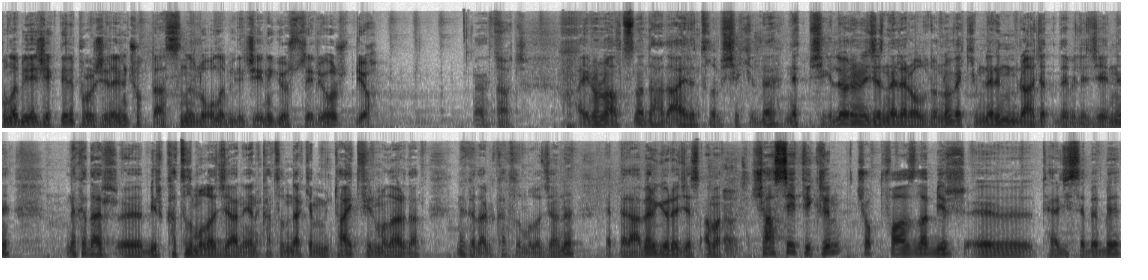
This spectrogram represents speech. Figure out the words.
bulabilecekleri projelerin çok daha sınırlı olabileceğini gösteriyor diyor. Evet. Evet. Ayın 16'sında daha da ayrıntılı bir şekilde, net bir şekilde öğreneceğiz neler olduğunu ve kimlerin müracaat edebileceğini, ne kadar e, bir katılım olacağını yani katılım derken müteahhit firmalardan ne kadar bir katılım olacağını hep beraber göreceğiz. Ama şahsi fikrim çok fazla bir e, tercih sebebi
